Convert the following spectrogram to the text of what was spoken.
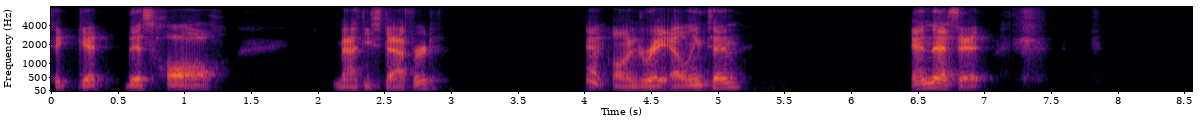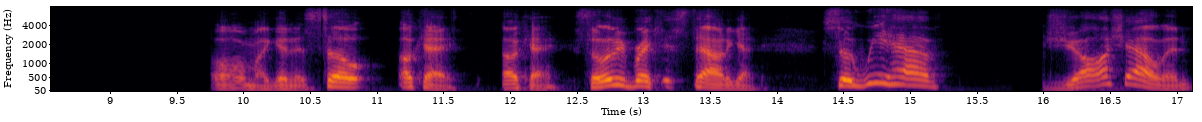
to get this haul Matthew Stafford and Andre Ellington, and that's it. Oh my goodness. So okay, okay. So let me break this down again. So we have Josh Allen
